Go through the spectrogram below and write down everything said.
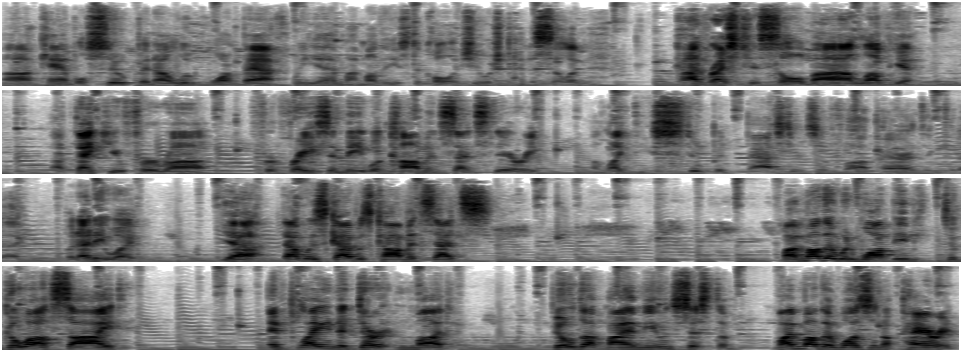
uh, Campbell's soup and a lukewarm bath. We, yeah, my mother used to call it Jewish penicillin. God rest your soul, Ma. I love you. Uh, thank you for uh, for raising me with common sense theory, unlike these stupid bastards of uh, parenting today. But anyway, yeah, that was God was common sense. My mother would want me to go outside and play in the dirt and mud, build up my immune system. My mother wasn't a parent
